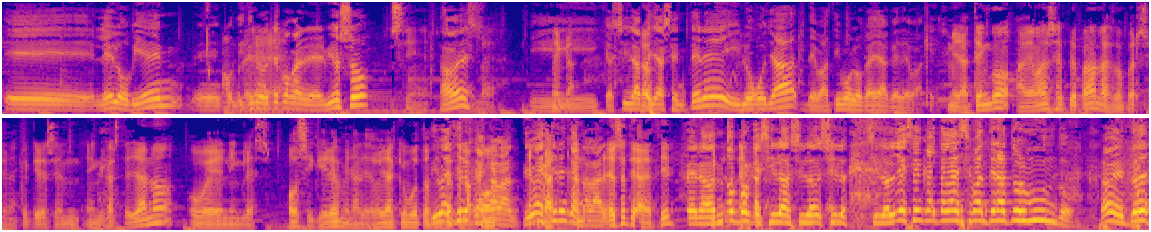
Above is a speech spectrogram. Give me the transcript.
eh, léelo bien, eh, en condiciones no te pongan nervioso, sí, ¿sabes? hombre. Y Venga. que así la No. peña se entere y luego ya debatimos lo que haya que debatir. Mira, tengo, además he preparado las dos versiones. ¿Qué quieres? ¿En, en castellano o en inglés? O si quieres, mira, le doy aquí un botón. Te iba a decir en catalán, te iba a decir en catalán. Eso te iba a decir. Pero no, porque si lo, si, lo, si, lo, si lo lees en catalán se va a enterar todo el mundo. ¿sabes? Entonces,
